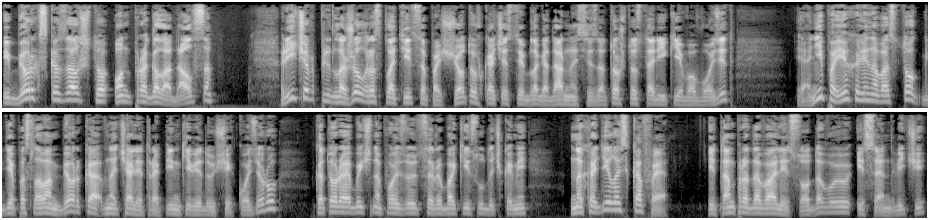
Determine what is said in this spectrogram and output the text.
и Бёрк сказал, что он проголодался. Ричард предложил расплатиться по счету в качестве благодарности за то, что старик его возит, и они поехали на восток, где, по словам Бёрка, в начале тропинки, ведущей к озеру, которой обычно пользуются рыбаки с удочками, находилось кафе, и там продавали содовую и сэндвичи.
